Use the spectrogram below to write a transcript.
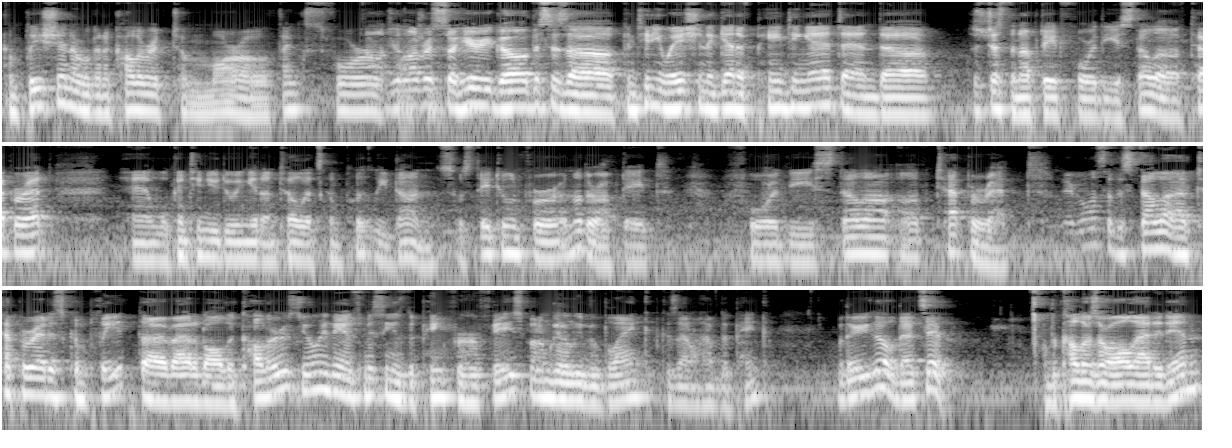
completion and we're going to color it tomorrow. Thanks for oh, lovers. So here you go. This is a continuation again of painting it and uh, this is just an update for the Stela of Taperet and we'll continue doing it until it's completely done. So stay tuned for another update for the Stela of Taperet. Everyone, so the Stela of Taperet is complete. I've added all the colors. The only thing that's missing is the pink for her face, but I'm going to leave it blank because I don't have the pink. But there you go. That's it. The colors are all added in.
